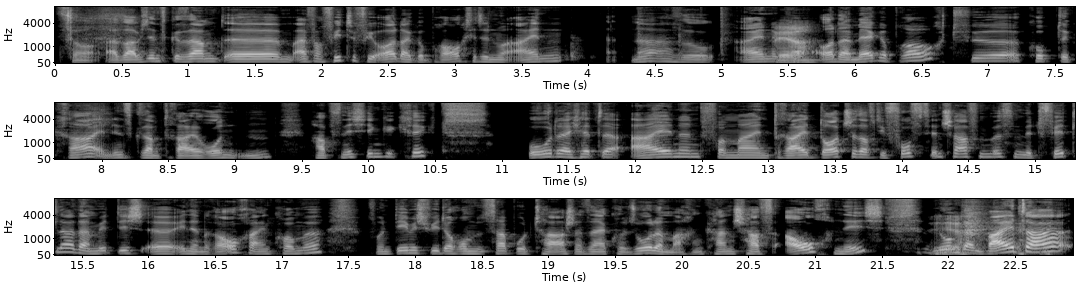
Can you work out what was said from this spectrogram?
So, also habe ich insgesamt ähm, einfach viel zu viel Order gebraucht. Ich hätte nur einen, ne, also eine Ja. Order mehr gebraucht für Coup de Gras in insgesamt drei Runden. Hab's nicht hingekriegt. Oder ich hätte einen von meinen drei Dodges auf die 15 schaffen müssen mit Fiddler, damit ich äh, in den Rauch reinkomme, von dem ich wiederum Sabotage an seiner Konsole machen kann. Schaff's auch nicht. Nur um Ja. dann weiter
